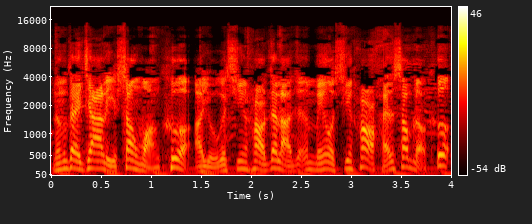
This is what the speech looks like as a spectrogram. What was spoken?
能在家里上网课啊，有个信号，在老家没有信号，孩子上不了课。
